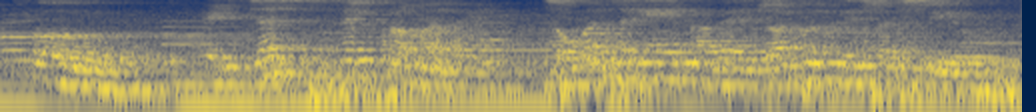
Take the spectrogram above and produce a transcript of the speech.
Oh, it just slipped from my mind. So once again, a very joyful Christmas to you.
